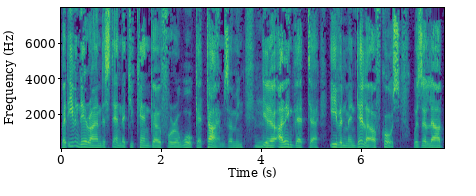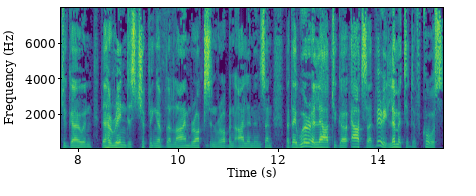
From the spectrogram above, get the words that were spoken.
but even there, I understand that you can go for a walk at times. I mean, you know, I think that uh, even Mandela, of course, was allowed to go and the horrendous chipping of the lime rocks and Robben Island and so on, but they were allowed to go outside, very limited, of course.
